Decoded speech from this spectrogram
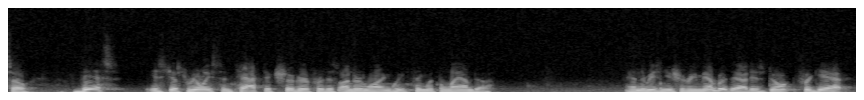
So this is just really syntactic sugar for this underlying thing with the lambda. And the reason you should remember that is don't forget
